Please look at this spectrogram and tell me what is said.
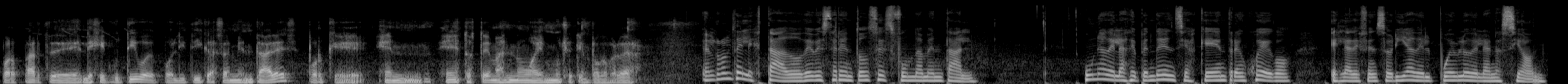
por parte del Ejecutivo de políticas ambientales, porque en, estos temas no hay mucho tiempo que perder. El rol del Estado debe ser entonces fundamental. Una de las dependencias que entra en juego es la Defensoría del Pueblo de la Nación,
